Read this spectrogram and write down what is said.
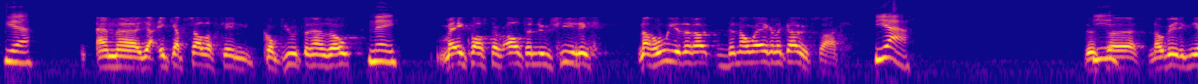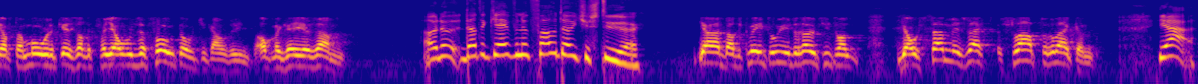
Ja. En eh, ja, ik heb zelf geen computer en zo. Nee. Maar ik was toch altijd nieuwsgierig naar hoe je eruit, er nou eigenlijk uitzag. Ja. Dus eh, nou weet ik niet of het mogelijk is dat ik van jou eens een fotootje kan zien op mijn gsm. Oh, do- dat ik je even een fotootje stuur. Ja, dat ik weet hoe je eruit ziet, want jouw stem is echt slaapverwekkend. Ja,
